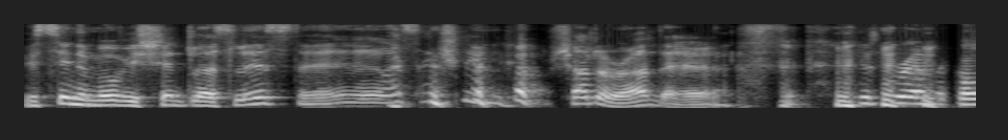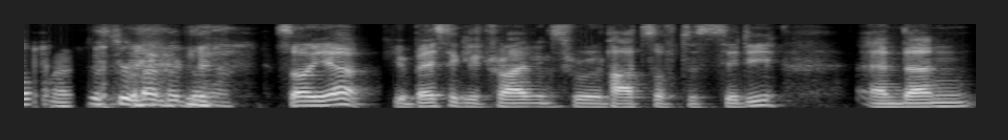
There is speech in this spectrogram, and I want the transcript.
You've seen the movie Schindler's List? Uh, it was actually shot around there. just around the corner. Just around the corner. So yeah, you're basically driving through parts of the city And then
